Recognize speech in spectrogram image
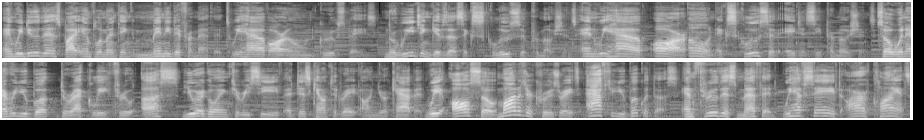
And we do this by implementing many different methods. We have our own group space. Norwegian gives us exclusive promotions, and we have our own exclusive agency promotions. So whenever you book directly through us, you are going to receive a discount discounted rate on your cabin. We also monitor cruise rates after you book with us. And through this method, we have saved our clients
